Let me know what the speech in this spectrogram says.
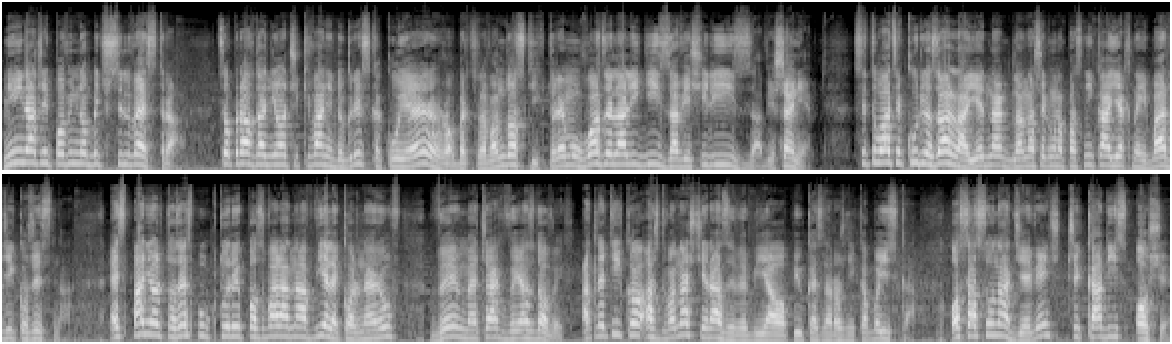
Nie inaczej powinno być w Sylwestra. Co prawda nieoczekiwanie do gry wskakuje Robert Lewandowski, któremu władze La Ligi zawiesili zawieszenie. Sytuacja kuriozalna, jednak dla naszego napastnika jak najbardziej korzystna. Espanyol to zespół, który pozwala na wiele kornerów w meczach wyjazdowych. Atletico aż 12 razy wybijało piłkę z narożnika boiska. Osasuna 9 czy Cadiz 8.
